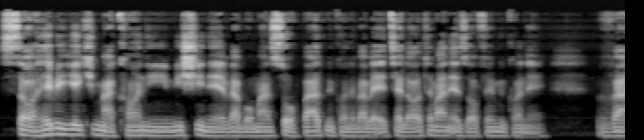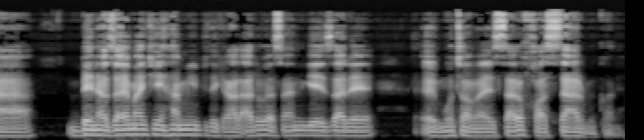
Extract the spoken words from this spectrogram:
صاحب یک مکانی میشینه و با من صحبت می‌کنه و به اطلاعات من اضافه می‌کنه و به نظر من که همین پیتک قلعه رو اصلا یه ذره متمرزتر و خاصتر می‌کنه.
